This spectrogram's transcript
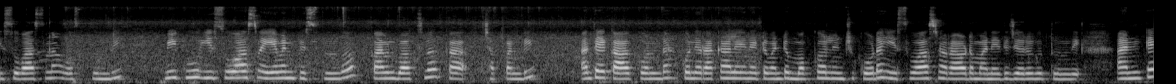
ఈ సువాసన వస్తుంది. మీకు ఈ సువాసన ఏమనిపిస్తుందో కామెంట్ బాక్స్లో కా చెప్పండి. అంతేకాకుండా కొన్ని రకాలైనటువంటి మొక్కల నుంచి కూడా ఈ సువాసన రావడం అనేది జరుగుతుంది. అంటే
